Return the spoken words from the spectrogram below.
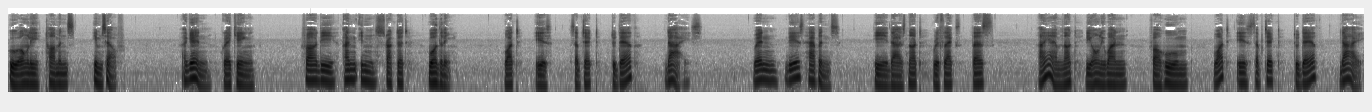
who only torments himself. Again, great king, for the uninstructed worldling, what is subject to death dies. When this happens, he does not reflect thus, I am not the only one for whom what is subject to death die,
